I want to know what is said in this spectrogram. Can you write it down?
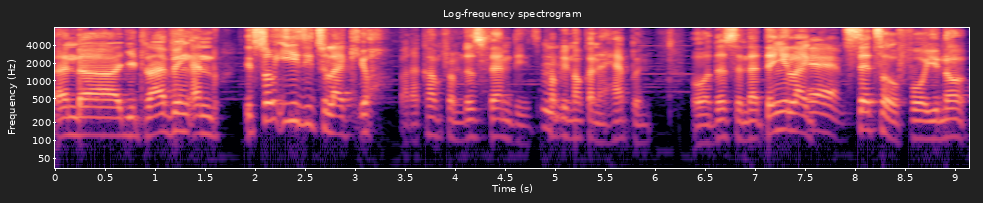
and uh, you're driving, and it's so easy to like, yo, but I come from this family, it's probably not gonna happen, or this and that. Then you like Yeah. settle for, you know,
